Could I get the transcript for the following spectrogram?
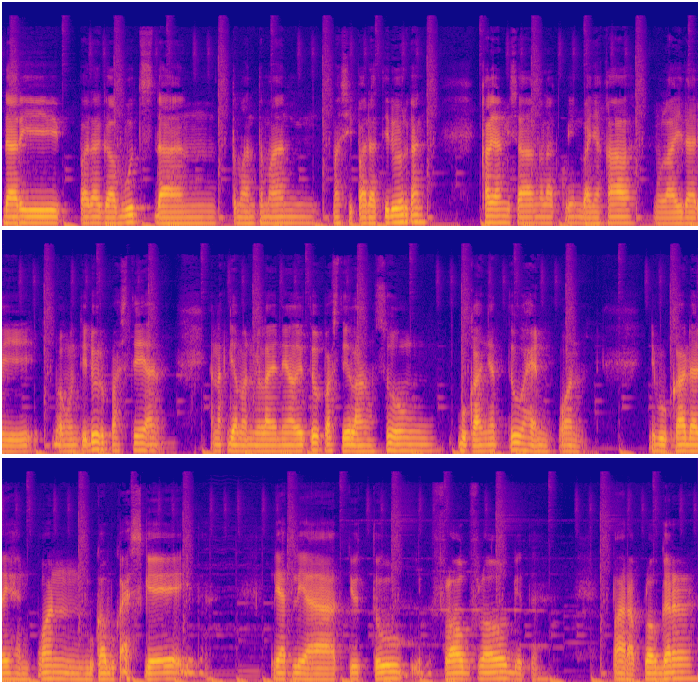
dari pada gabut dan teman-teman masih pada tidur kan kalian bisa ngelakuin banyak hal mulai dari bangun tidur pasti anak zaman milenial itu pasti langsung bukanya tuh handphone. Dibuka dari handphone buka-buka SG gitu. Lihat-lihat YouTube vlog-vlog gitu. Para vlogger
